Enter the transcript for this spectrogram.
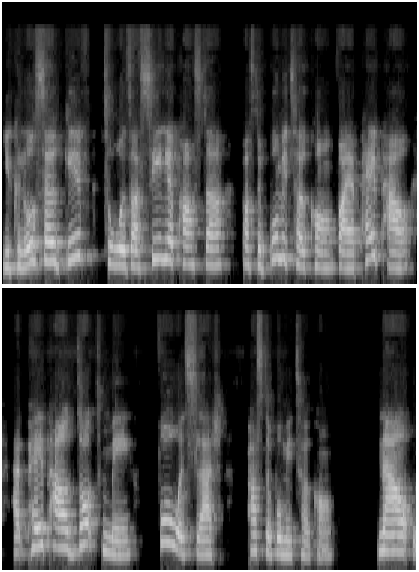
You can also give towards our senior pastor, Pastor Boomy Tokan, via PayPal at paypal.me forward slash Pastor Boomy Tokan. Now,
